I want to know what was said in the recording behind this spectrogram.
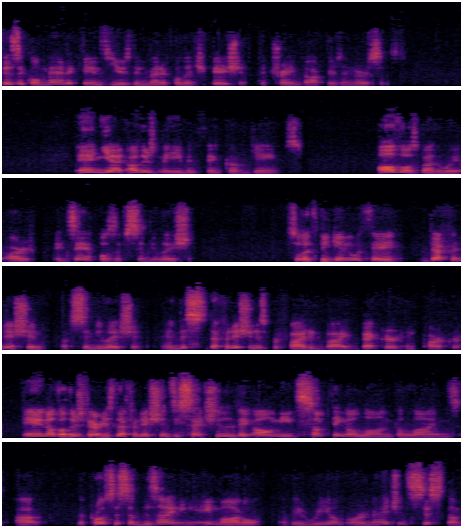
physical mannequins used in medical education to train doctors and nurses and yet others may even think of games. All those, by the way, are examples of simulation. So let's begin with a definition of simulation. And this definition is provided by Becker and Parker. And although there's various definitions, essentially they all mean something along the lines of the process of designing a model of a real or imagined system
